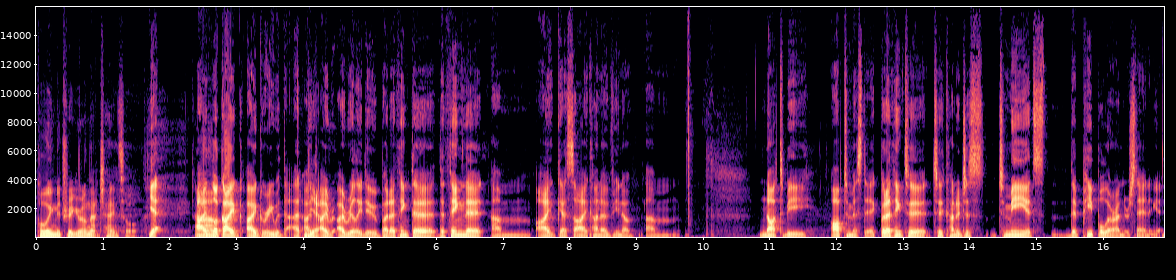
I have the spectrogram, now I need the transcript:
pulling the trigger on that chainsaw. Yeah. I, Um, look, I I agree with that. I, Yeah. I, I really do. But I think the the thing that um, I guess I kind of you know um, not to be optimistic, but I think to to kind of just to me, it's that people are understanding it.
